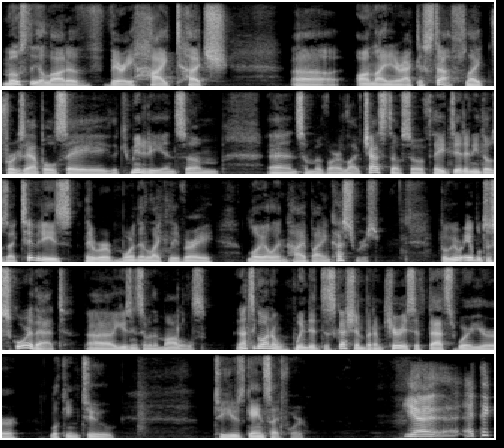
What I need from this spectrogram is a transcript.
mostly a lot of very high touch uh, online interactive stuff, like for example, say the community and some and some of our live chat stuff. So if they did any of those activities, they were more than likely very loyal and high buying customers. But we were able to score that uh, using some of the models. Not to go on a winded discussion, but I'm curious if that's where you're looking to to use Gainsight for. Yeah, I think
